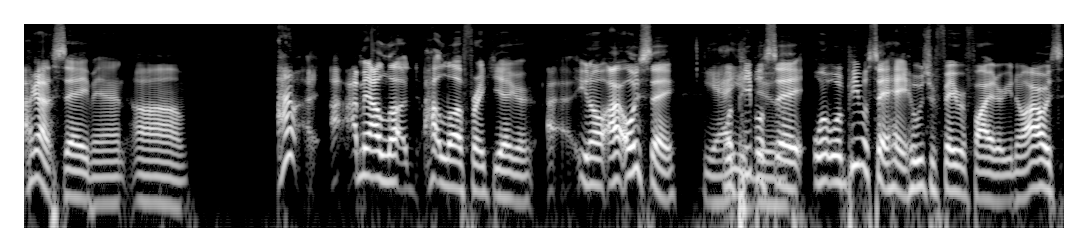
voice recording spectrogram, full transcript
I gotta say, man, um, I, I, I mean, I love, I love Frankie Edgar. I, you know, I always say Yeah, when people do. say when, when people say, "Hey, who's your favorite fighter?" You know, I always,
